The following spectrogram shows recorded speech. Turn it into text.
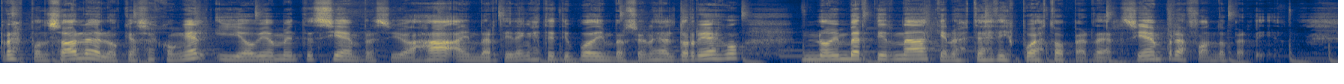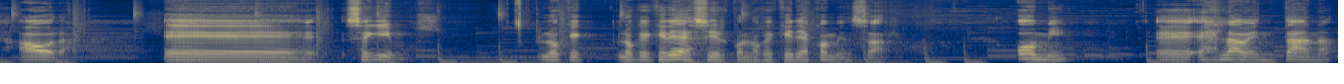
responsable de lo que haces con él. Y obviamente, siempre, si vas a, invertir en este tipo de inversiones de alto riesgo, no invertir nada que no estés dispuesto a perder. Siempre a fondo perdido. Ahora, eh, seguimos lo que, lo que quería decir, con lo que quería comenzar. OMI eh, es la ventana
